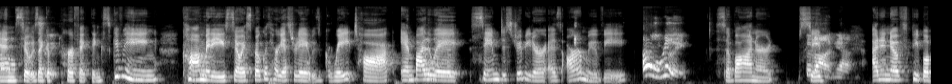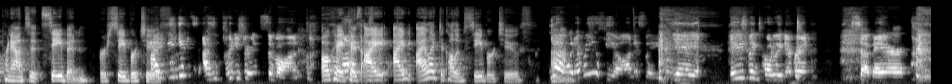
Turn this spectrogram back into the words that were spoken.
And Oh, so it was like a perfect Thanksgiving comedy. So I spoke with her yesterday. It was great talk. And by the Mhm. way, same distributor as our movie, Oh, really? Saban or Sab- Saban, yeah. I didn't know if people pronounce it Saban or Sabertooth. I think it's, I'm pretty sure it's Saban. okay, because I, I I like to call him Sabertooth. Yeah, Um, whatever you feel, honestly. Yeah, yeah, yeah. Maybe something totally different. Sub air.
